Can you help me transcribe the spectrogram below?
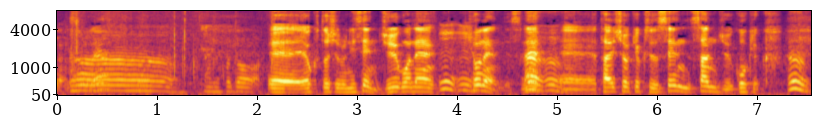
なんですよね、るほど。えー翌年の2015年、うんうん。去年ですね、うんうん。えー対象曲数1035曲、うん。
